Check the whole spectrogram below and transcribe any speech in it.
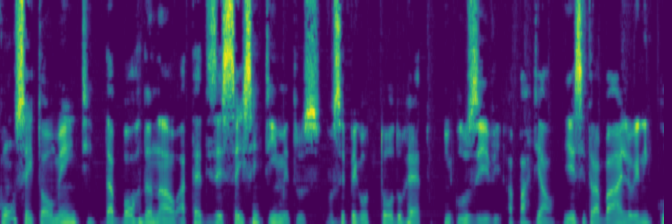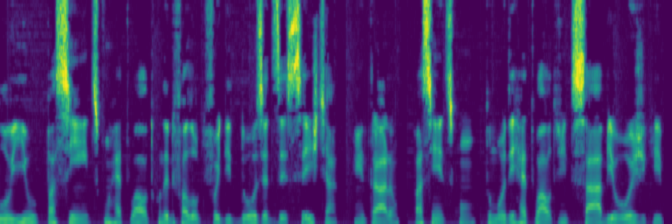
conceitualmente, da borda anal até 16 centímetros, você pegou todo o reto, inclusive a parte alta. E esse trabalho, ele incluiu pacientes com reto alto. Quando ele falou que foi de 12 a 16, Tiago, entraram pacientes com tumor de reto alto. A gente sabe hoje que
